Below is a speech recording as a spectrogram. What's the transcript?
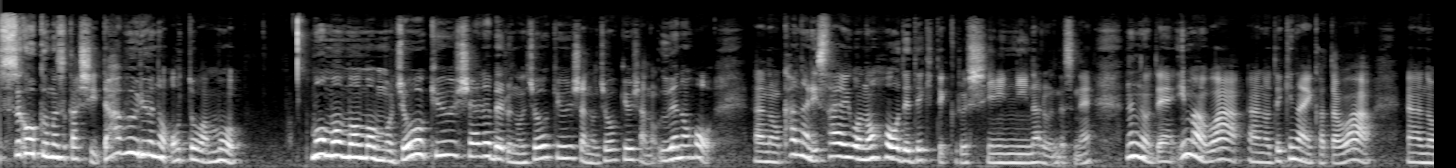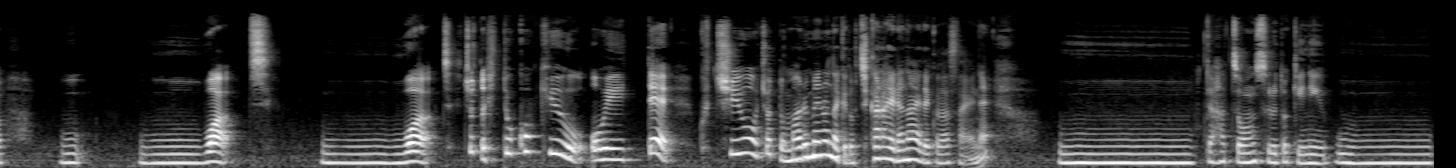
すごく難しい。W の音はもうもうもうもうもうもう上級者レベルの上級者の上級者の上の方あの、かなり最後の方でできてくるシーンになるんですね。なので、今は、あの、できない方は、あの、what, what ちょっと一呼吸を置いて、口をちょっと丸めるんだけど力入れないでくださいね。うーって発音するときに、うー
